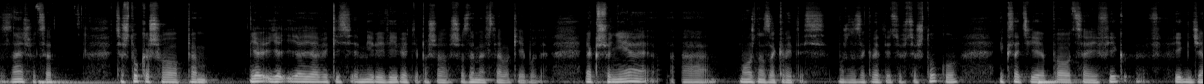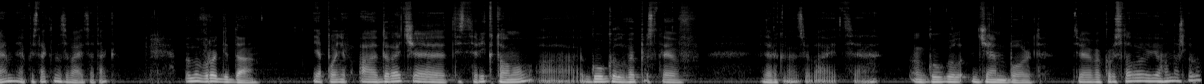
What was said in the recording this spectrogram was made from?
знаєш, що це, це штука, що прям. Я, я, я, я в якійсь мірі вірю, типу, що, що з ними все окей буде. Якщо ні, а, можна закритись. Можна закрити цю всю штуку. І, кстати, про цей фіг, фіг джем, якось так називається, так? Ну, вроде да. Я поняв. А до речі, десь рік тому Google випустив, як називається? Google Jamboard. Ти використовував його, можливо?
